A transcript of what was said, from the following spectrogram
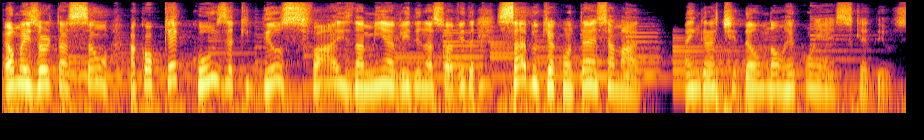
é uma exortação a qualquer coisa que Deus faz na minha vida e na sua vida. Sabe o que acontece, amado? A ingratidão não reconhece que é Deus.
